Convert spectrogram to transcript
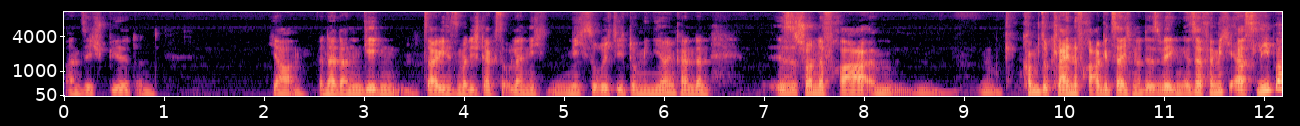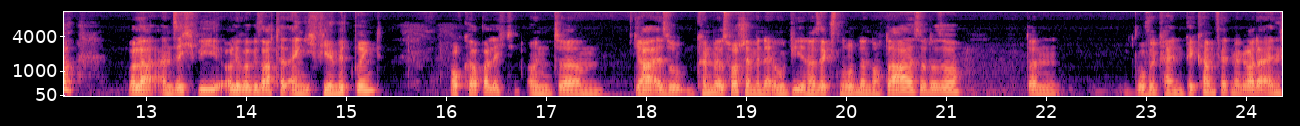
an sich spielt. Und ja, wenn er dann gegen, sage ich jetzt mal, die stärkste O-Line nicht, nicht so richtig dominieren kann, dann ist es schon eine Frage, kommen so kleine Fragezeichen. Und deswegen ist er für mich erst lieber, weil er an sich, wie Oliver gesagt hat, eigentlich viel mitbringt, auch körperlich. Und ähm, ja, also können wir uns vorstellen, wenn er irgendwie in der sechsten Runde noch da ist oder so, dann, wo wir keinen Pick haben, fällt mir gerade ein.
